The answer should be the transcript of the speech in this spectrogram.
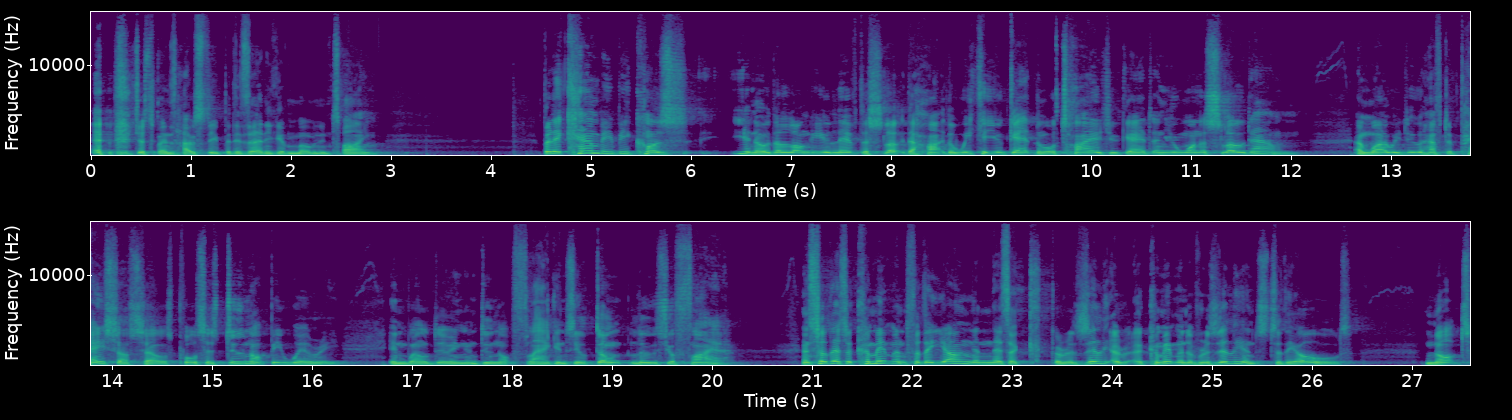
it just depends how steep it is at any given moment in time. But it can be because, you know, the longer you live, the, slow, the, high, the weaker you get, the more tired you get, and you want to slow down. And while we do have to pace ourselves, Paul says, do not be weary in well doing and do not flag in zeal. Don't lose your fire. And so there's a commitment for the young and there's a, a, resili- a, a commitment of resilience to the old, not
